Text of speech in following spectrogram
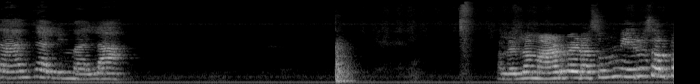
ನಾನ್ ಚಲಿ ಮಲ್ಲ. ಅಲ್ಲೆಲ್ಲ ಮಾಡಬೇಡ. ಸುಮ್ಮನೆ ಇರು ಸ್ವಲ್ಪ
